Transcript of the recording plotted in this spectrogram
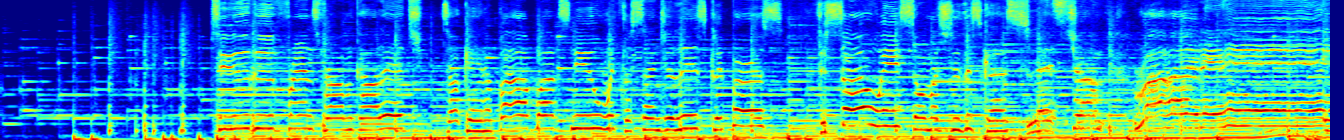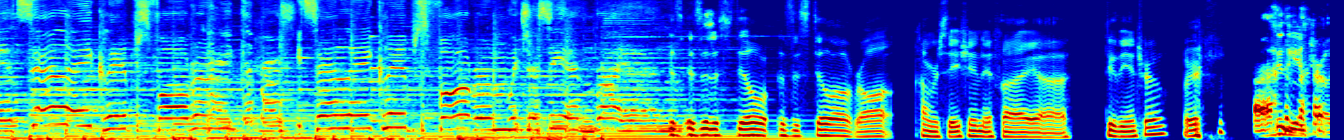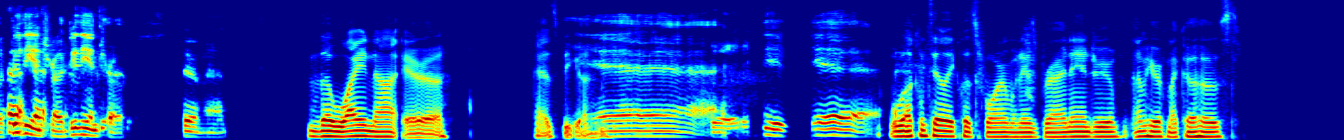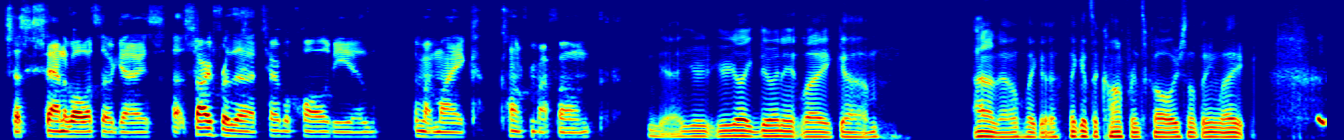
Two good friends from college talking about what's new with Los Angeles Clippers. There's always so much to discuss. Let's jump right in. It's LA Clips Forum. It's LA Clips Forum with Jesse and Brian. Is is it a still is it still a raw conversation if I uh do the intro or Do the intro. Do the intro. Do the intro. Do it, man. The why not era has begun? Yeah. Yeah. Welcome to LA Clips Forum. My name is Brian Andrew. I'm here with my co-host. Jesse Sandoval, what's up, guys? Uh, sorry for the terrible quality of, of my mic calling from my phone. Yeah, you're you're like doing it like um I don't know, like a like it's a conference call or something like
